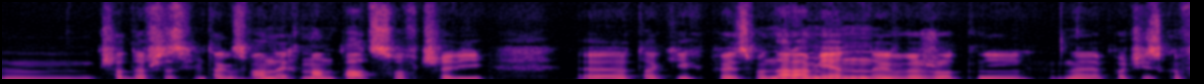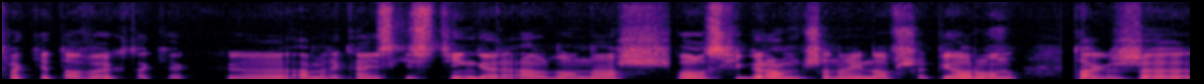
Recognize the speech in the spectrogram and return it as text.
mm, przede wszystkim tak zwanych manpatsów, czyli e, takich powiedzmy naramiennych wyrzutni e, pocisków rakietowych, tak jak amerykański Stinger albo nasz polski Grom czy najnowszy Piorun. Także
